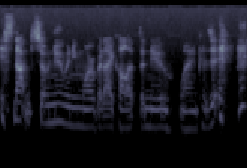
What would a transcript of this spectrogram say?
it's not so new anymore, but I call it the new one because it.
